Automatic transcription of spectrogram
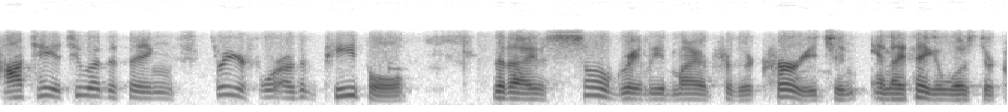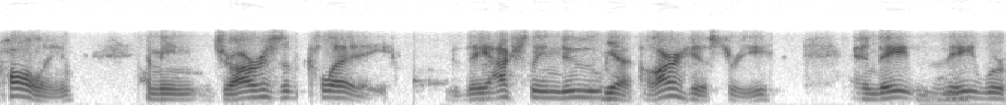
I'll tell you two other things, three or four other people that I so greatly admired for their courage, and and I think it was their calling. I mean, jars of clay. They actually knew Yes. our history and they Mm-hmm. they were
